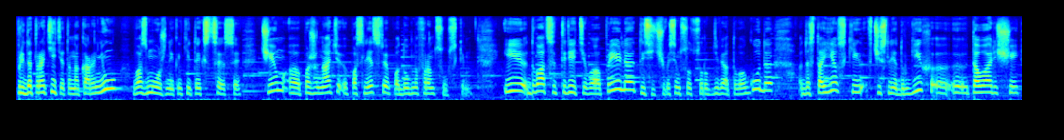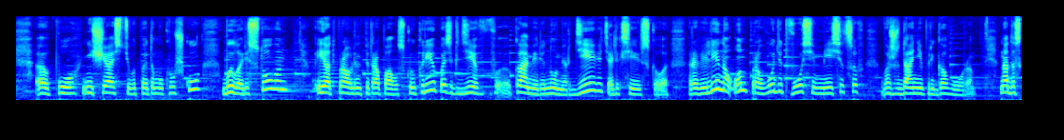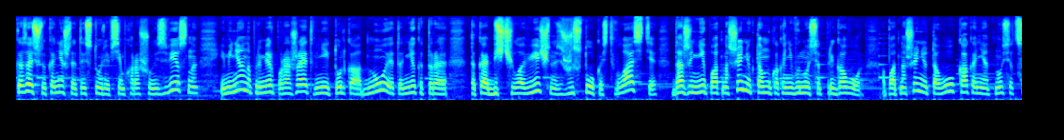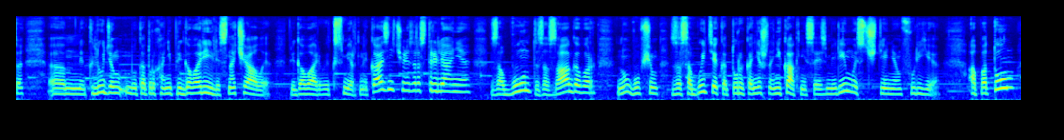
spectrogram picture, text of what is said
предотвратить это на корню, возможные какие-то эксцессы, чем э, пожинать последствия, подобно французским. И 23 апреля 1849 года Достоевский в числе других э, э, товарищей э, по несчастью, вот по этому кружку, был арестован и отправлен в Петропавловскую крепость, где в камере номер 9 Алексеевского Равелина он проводит 8 месяцев в ожидании приговора. Надо сказать, что, конечно, эта история всем хорошо известна, и меня, например, поражает в ней только одно – это некоторая такая бесчеловечность, жестокость власти, даже не по отношению к тому, как они выносят приговор, а по отношению того, как они относятся э, к людям, которых они приговорили сначала – приговаривают к смертной казни через расстреляние, за бунт, за заговор, ну, в общем, за события, которые, конечно, никак не соизмеримы с чтением Фурье. А потом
